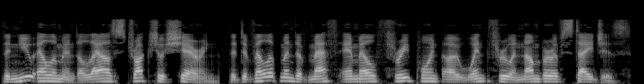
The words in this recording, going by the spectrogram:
The new element allows structure sharing. The development of MathML 3.0 went through a number of stages.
